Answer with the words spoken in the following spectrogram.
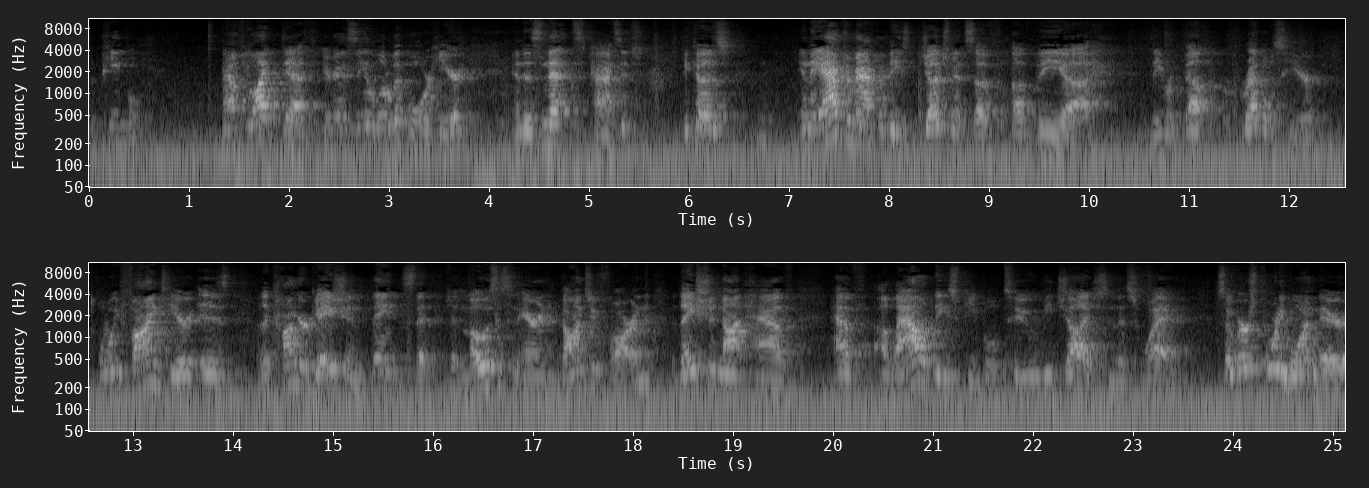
the people. Now, if you like death, you're going to see a little bit more here in this next passage because in the aftermath of these judgments of, of the, uh, the rebel, rebels here, what we find here is the congregation thinks that, that Moses and Aaron had gone too far and they should not have, have allowed these people to be judged in this way. So, verse 41 there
